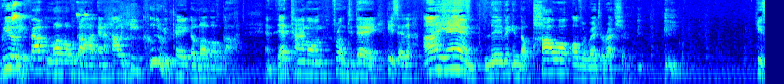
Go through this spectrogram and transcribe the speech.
really felt the love of God and how he could repay the love of God. And that time on from today, he says, I am living in the power of a resurrection. His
